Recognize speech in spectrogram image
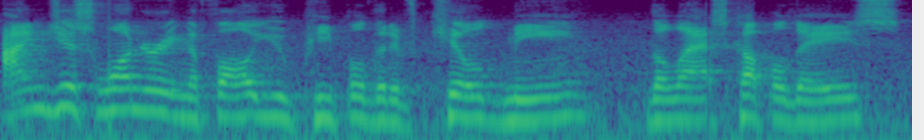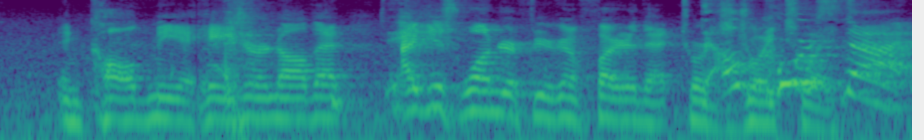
I'm just wondering if all you people that have killed me the last couple days and called me a hater and all that, I just wonder if you're going to fire that towards Of Joy course Troy. not.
